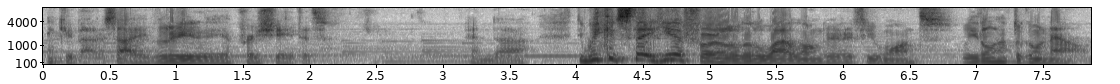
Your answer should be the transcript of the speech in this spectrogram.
Thank you, Barris. I really appreciate it. And uh, we could stay here for a little while longer if you want. We don't have to go now.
